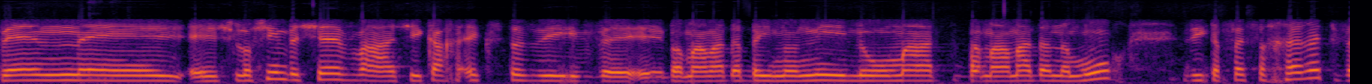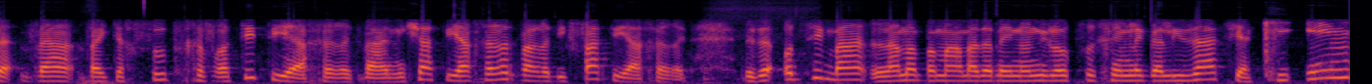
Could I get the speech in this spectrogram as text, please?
בן אה, אה, 37 שייקח אקסטזי אה, במעמד הבינוני לעומת במעמד הנמוך. זה ייתפס אחרת, וה- וה- וההתייחסות החברתית תהיה אחרת, והענישה תהיה אחרת, והרדיפה תהיה אחרת. וזה עוד סיבה למה במעמד הבינוני לא צריכים לגליזציה. כי אם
